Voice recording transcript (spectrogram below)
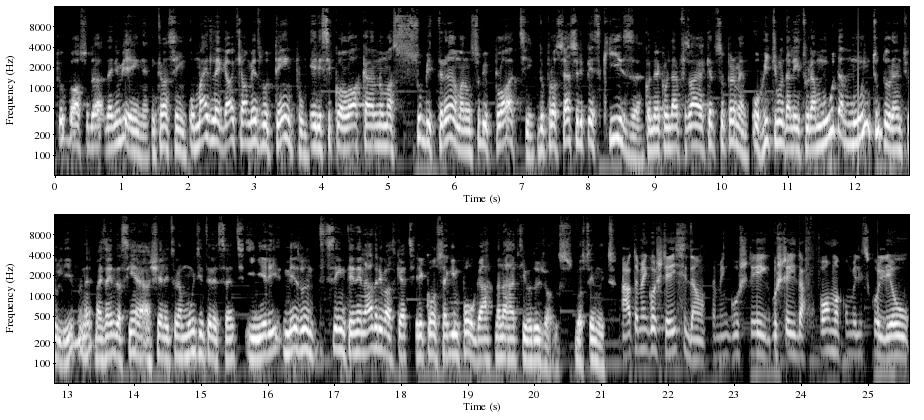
que eu gosto da, da NBA, né? Então, assim, o mais legal é que ao mesmo tempo ele se coloca numa subtrama, num subplot do processo de pesquisa, quando ele é convidado para fazer uma HQ do Superman. O ritmo da leitura muda muito durante o livro, né? Mas ainda assim achei a leitura muito interessante. E ele, mesmo sem entender nada de basquete, ele consegue empolgar na narrativa dos jogos. Gostei muito. Ah, eu também gostei, Sidão. Também gostei, gostei da forma como ele escolheu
